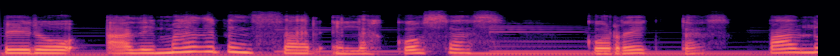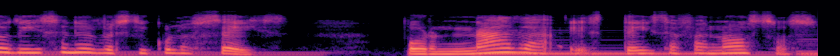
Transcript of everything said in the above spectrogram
Pero además de pensar en las cosas correctas, Pablo dice en el versículo 6, por nada estéis afanosos,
